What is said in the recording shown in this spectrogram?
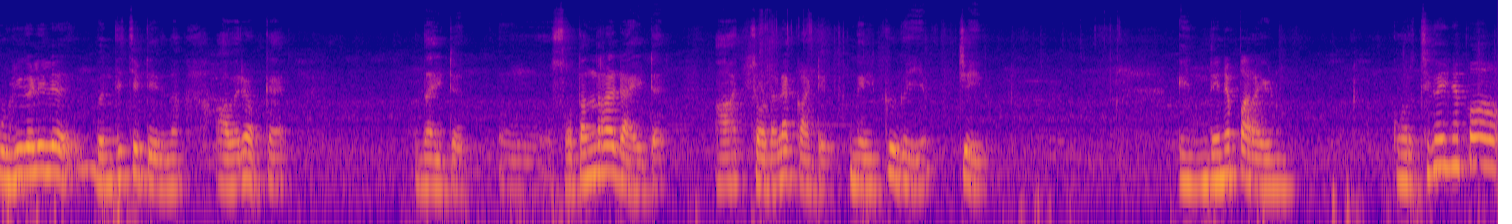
കുഴികളിൽ ബന്ധിച്ചിട്ടിരുന്ന അവരൊക്കെ ഇതായിട്ട് സ്വതന്ത്രരായിട്ട് ആ ചുടലക്കാട്ടിൽ നിൽക്കുകയും ചെയ്തു. എന്തിനു പറയണു? കുറച്ച് കഴിഞ്ഞപ്പോൾ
